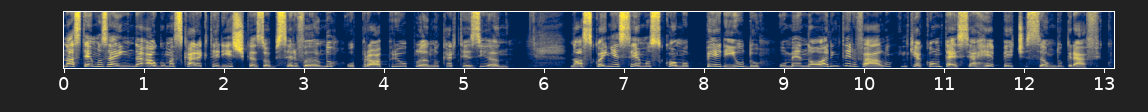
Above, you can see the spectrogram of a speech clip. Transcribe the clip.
Nós temos ainda algumas características observando o próprio plano cartesiano. Nós conhecemos como período o menor intervalo em que acontece a repetição do gráfico.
